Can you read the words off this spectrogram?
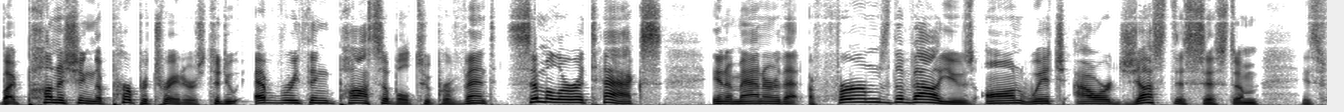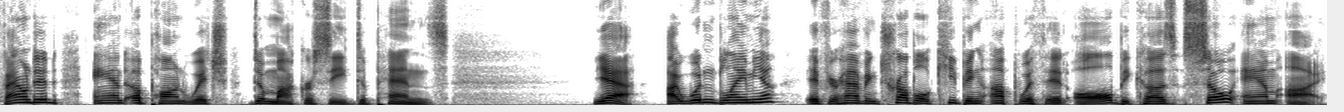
by punishing the perpetrators to do everything possible to prevent similar attacks in a manner that affirms the values on which our justice system is founded and upon which democracy depends. Yeah, I wouldn't blame you if you're having trouble keeping up with it all, because so am I.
